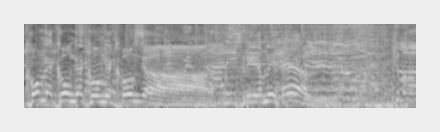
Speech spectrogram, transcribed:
Konga, konga, konga, konga! Trevlig helg! Come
